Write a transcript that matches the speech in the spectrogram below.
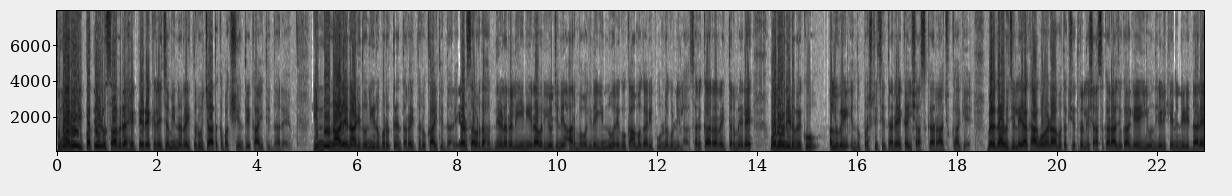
ಸುಮಾರು ಇಪ್ಪತ್ತೇಳು ಸಾವಿರ ಹೆಕ್ಟೇರ್ ಎಕರೆ ಜಮೀನಿನ ರೈತರು ಜಾತಕ ಪಕ್ಷಿಯಂತೆ ಕಾಯುತ್ತಿದ್ದಾರೆ. ಇಂದು ನಾಳೆ ನಾಡಿದು ನೀರು ಬರುತ್ತೆ ಅಂತ ರೈತರು ಕಾಯ್ತಿದ್ದಾರೆ. ಎರಡ್ ಸಾವಿರದ ಹದಿನೇಳರಲ್ಲಿ ಈ ನೀರಾವರಿ ಯೋಜನೆ ಆರಂಭವಾಗಿದೆ. ಇನ್ನೂವರೆಗೂ ಕಾಮಗಾರಿ ಪೂರ್ಣಗೊಂಡಿಲ್ಲ. ಸರ್ಕಾರ ರೈತರ ಮೇಲೆ ಒಲವು ನೀಡಬೇಕು ಅಲ್ಲವೇ ಎಂದು ಪ್ರಶ್ನಿಸಿದ್ದಾರೆ ಕೈ ಶಾಸಕ ರಾಜು ಕಾಗೆ. ಬೆಳಗಾವಿ ಜಿಲ್ಲೆಯ ಕಾಗವಾಡ ಮತಕ್ಷೇತ್ರದಲ್ಲಿ ಶಾಸಕ ರಾಜು ಕಾಗೆ ಈ ಒಂದು ಹೇಳಿಕೆಯನ್ನು ನೀಡಿದ್ದಾರೆ.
